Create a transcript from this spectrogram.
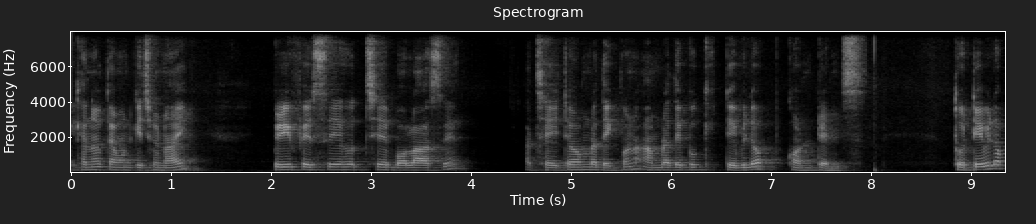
এখানেও তেমন কিছু নাই। প্রিফেসে হচ্ছে বলা আছে। আচ্ছা এটাও আমরা দেখব না, আমরা দেখব কি? টেবিল অফ কন্টেন্টস তো টেবিল অফ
